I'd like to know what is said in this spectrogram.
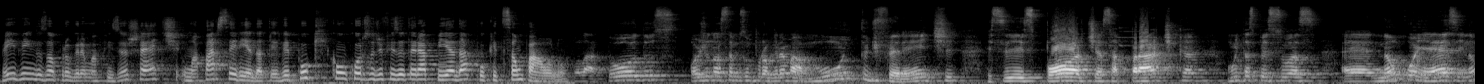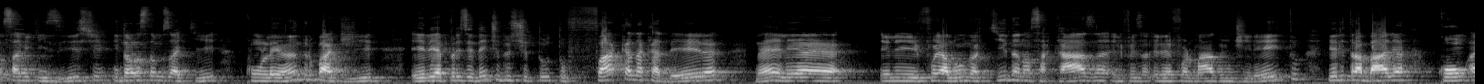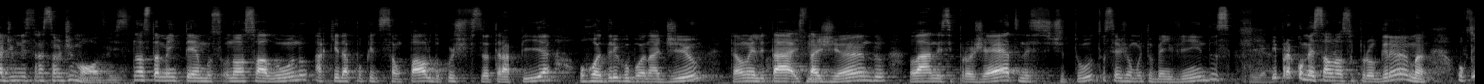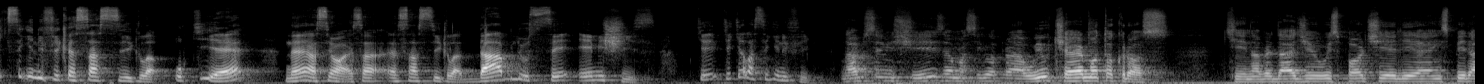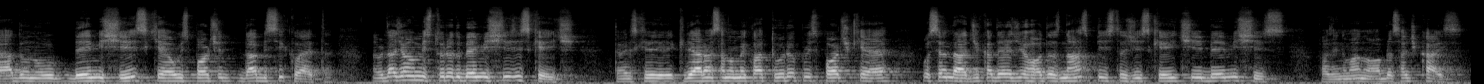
Bem-vindos ao programa Fisiochat, uma parceria da TV PUC com o curso de fisioterapia da PUC de São Paulo. Olá a todos! Hoje nós temos um programa muito diferente. Esse esporte, essa prática, muitas pessoas é, não conhecem, não sabem que existe. Então nós estamos aqui com Leandro Badi. Ele é presidente do Instituto Faca na Cadeira, né? Ele é ele foi aluno aqui da nossa casa, ele, fez, ele é formado em Direito e ele trabalha com administração de imóveis. Nós também temos o nosso aluno aqui da PUC de São Paulo, do curso de fisioterapia, o Rodrigo Bonadil. Então ele está estagiando lá nesse projeto, nesse instituto. Sejam muito bem-vindos. E para começar o nosso programa, o que, que significa essa sigla? O que é, né? Assim, ó, essa, essa sigla WCMX. O que, que, que ela significa? WCMX é uma sigla para Wheelchair Motocross, que na verdade o esporte ele é inspirado no BMX, que é o esporte da bicicleta. Na verdade é uma mistura do BMX e skate. Então eles criaram essa nomenclatura para o esporte que é você andar de cadeira de rodas nas pistas de skate e BMX, fazendo manobras radicais.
